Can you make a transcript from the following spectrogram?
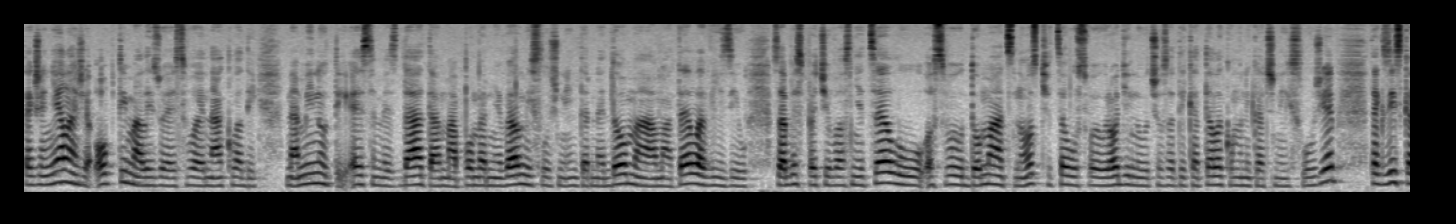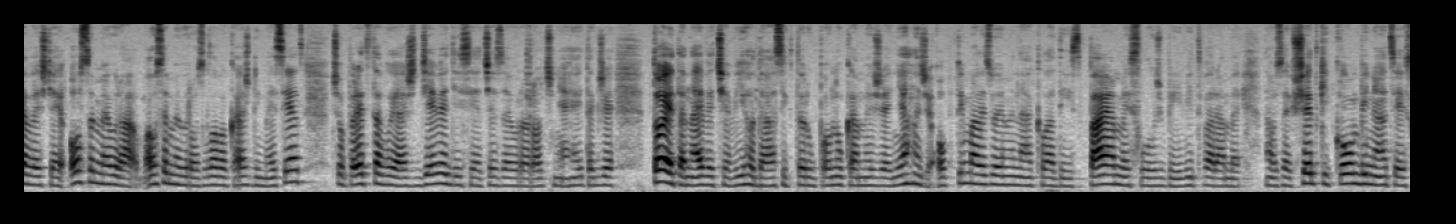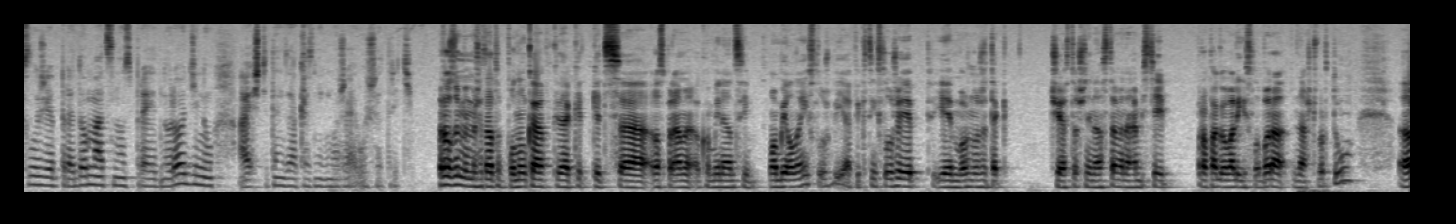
Takže nielen, že optimalizuje svoje náklady na minúty, SMS, dáta, má pomerne veľmi slušný internet doma, má televíziu, zabezpečuje vlastne celú svoju domácnosť, celú svoju rodinu, čo sa týka telekomunikačných služieb, tak získava ešte aj 8 8 eur, 8 eur zľava každý mesiac, čo predstavuje až 96 eur ročne. Hej. Takže to je tá najväčšia výhoda asi, ktorú ponúkame, že nielen, že optimalizujeme náklady, spájame služby, vytvárame naozaj všetky kombinácie služieb pre domácnosť, pre jednu rodinu a ešte ten zákazník môže aj ušetriť. Rozumiem, že táto ponuka, keď, keď sa rozprávame o kombinácii mobilnej služby a fixných služieb, je možno, že tak čiastočne nastavená, aby ste propagovali Sloboda na štvrtú. E,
